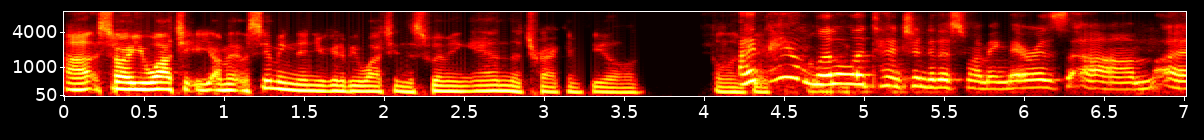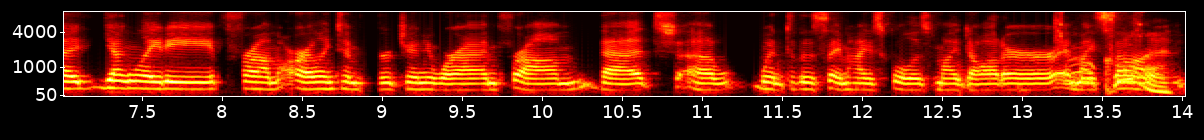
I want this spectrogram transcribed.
Uh, so are you watching? I'm assuming then you're going to be watching the swimming and the track and field I pay a little attention to the swimming. There is um, a young lady from Arlington, Virginia, where I'm from, that uh, went to the same high school as my daughter and Oh, my cool. son.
